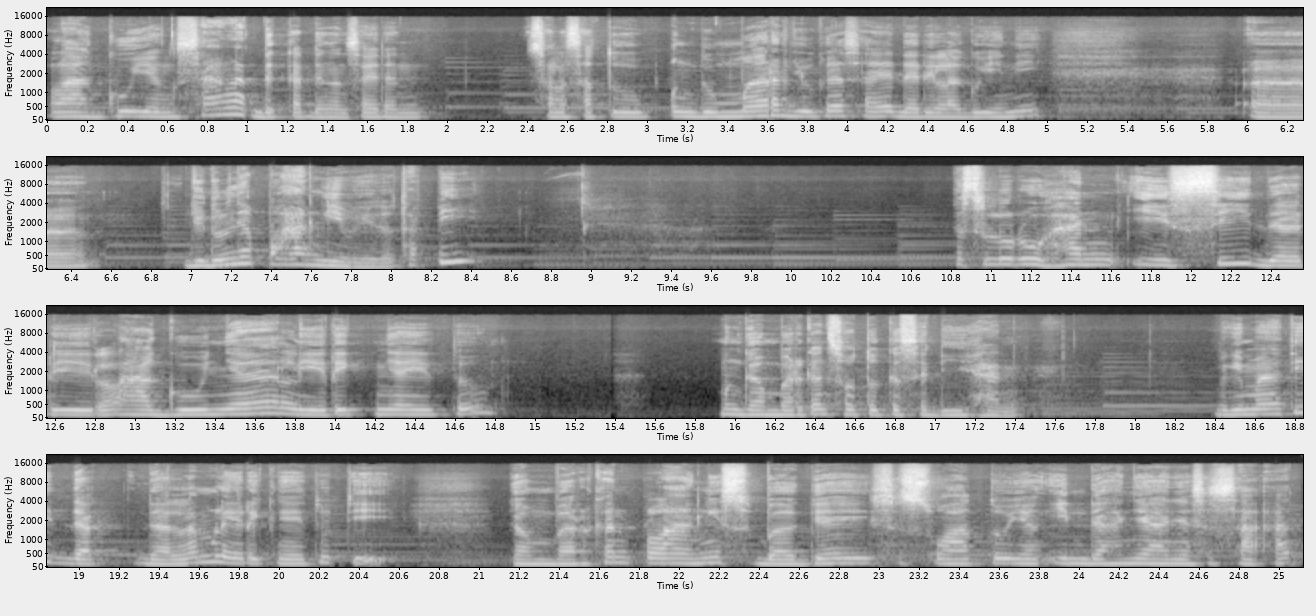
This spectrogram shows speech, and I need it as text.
lagu yang sangat dekat dengan saya dan salah satu penggemar juga saya dari lagu ini. Uh, judulnya Pelangi begitu, tapi keseluruhan isi dari lagunya, liriknya itu menggambarkan suatu kesedihan Bagaimana tidak dalam liriknya itu digambarkan pelangi sebagai sesuatu yang indahnya hanya sesaat,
